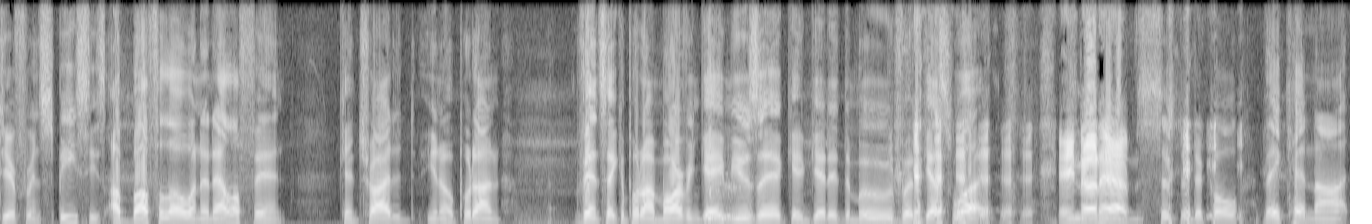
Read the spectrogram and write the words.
different species. A buffalo and an elephant can try to you know put on Vince. They can put on Marvin Gaye music and get in the mood, but guess what? Ain't nothing happening. Sister Nicole, they cannot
